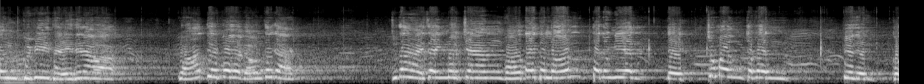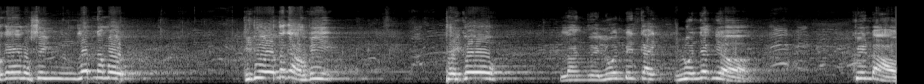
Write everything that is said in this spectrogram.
Vâng, quý vị thấy thế nào ạ? Quá tuyệt vời phải không tất cả? Chúng ta hãy dành một tràng vào tay thật lớn, thật đồng nhiên để chúc mừng cho phần biểu diễn của các em học sinh lớp năm một. Kính thưa tất cả quý vị, thầy cô là người luôn bên cạnh, luôn nhắc nhở, khuyên bảo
